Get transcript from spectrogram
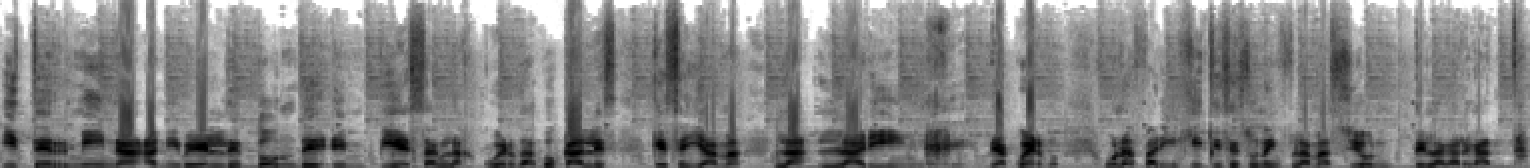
y termina a nivel de donde empiezan las cuerdas vocales que se llama la laringe. ¿De acuerdo? Una faringitis es una inflamación de la garganta.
